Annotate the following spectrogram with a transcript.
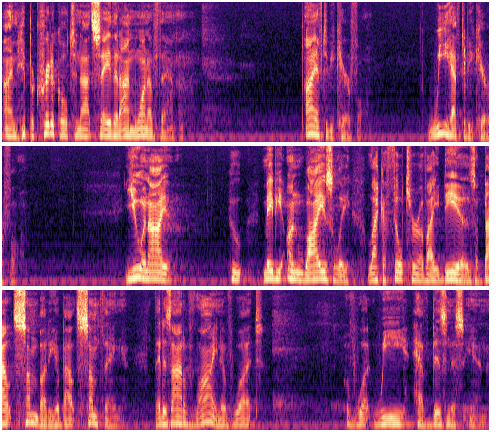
I'm hypocritical to not say that I'm one of them. I have to be careful. We have to be careful. You and I, who maybe unwisely lack a filter of ideas about somebody, about something that is out of line of what, of what we have business in.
